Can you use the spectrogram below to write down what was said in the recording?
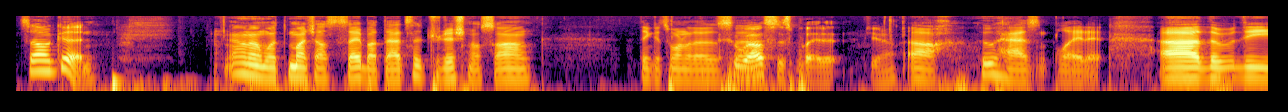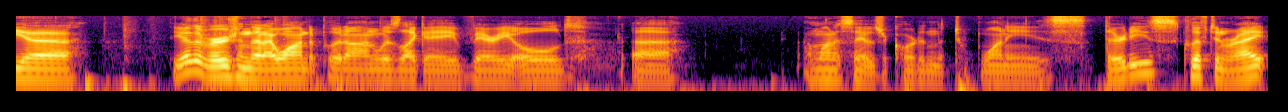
it's all good. I don't know what much else to say about that. It's a traditional song. I think it's one of those. Who uh, else has played it? You know. Oh, who hasn't played it? Uh, the the uh, the other version that I wanted to put on was like a very old. I want to say it was recorded in the twenties, thirties. Clifton Wright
